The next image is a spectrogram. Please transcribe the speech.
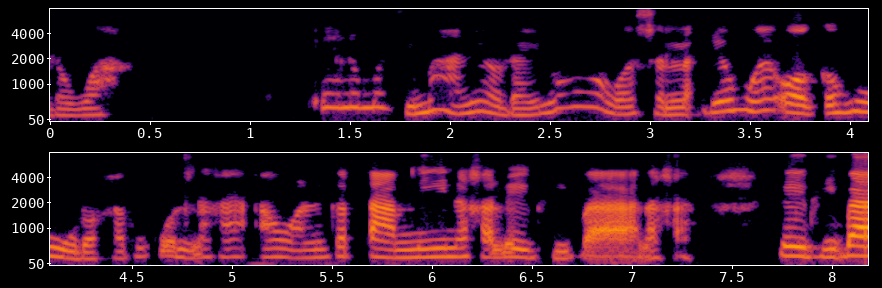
ดแล้ววะ เอ๊ะแล้วมันสิมาแนวใดเนาะว่าสันละเดี๋ยวหวยออกก็ฮู้ดอกค่ะทุกคนนะคะ เอาอันนี้ก็ตามนี้นะคะ เลขผีบ้านะคะ เลขผีบ้า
